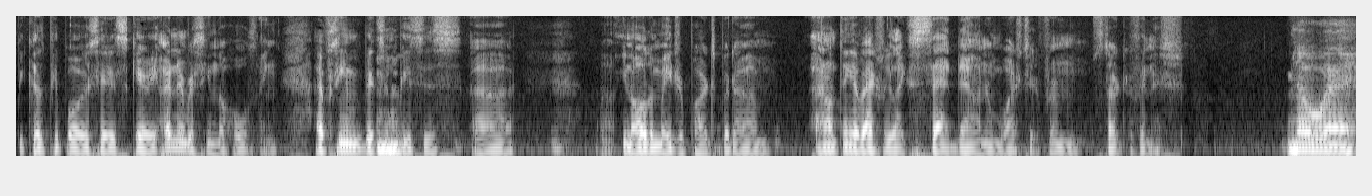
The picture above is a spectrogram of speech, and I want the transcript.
because people always say it's scary. I've never seen the whole thing. I've seen bits and pieces, uh, uh, you know, all the major parts, but um, I don't think I've actually like sat down and watched it from start to finish. No way.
